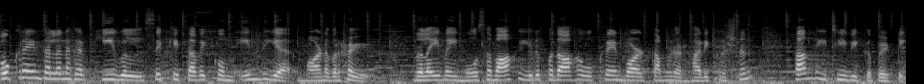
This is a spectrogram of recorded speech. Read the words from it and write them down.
உக்ரைன் தலைநகர் கீவில் சிக்கி தவிக்கும் இந்திய மாணவர்கள். நிலைமை மோசமாக இருப்பதாக உக்ரைன் வாழ் தமிழர் ஹரிகிருஷ்ணன் தந்தி டிவிக்கு பேட்டி.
